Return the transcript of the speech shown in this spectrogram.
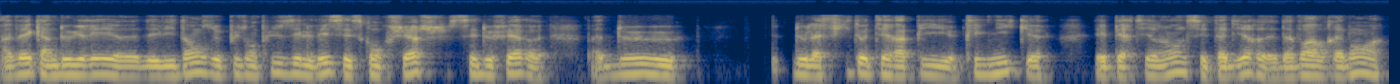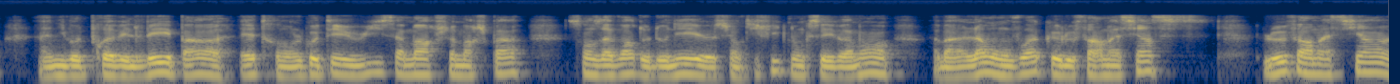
avec un degré euh, d'évidence de plus en plus élevé. C'est ce qu'on recherche, c'est de faire euh, bah, de, la phytothérapie clinique et pertinente, c'est-à-dire d'avoir vraiment un niveau de preuve élevé et pas être dans le côté oui, ça marche, ça marche pas, sans avoir de données euh, scientifiques. Donc c'est vraiment ah bah, là on voit que le pharmacien, le pharmacien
